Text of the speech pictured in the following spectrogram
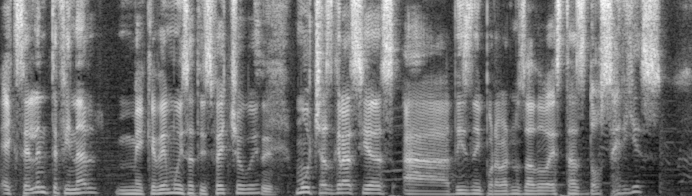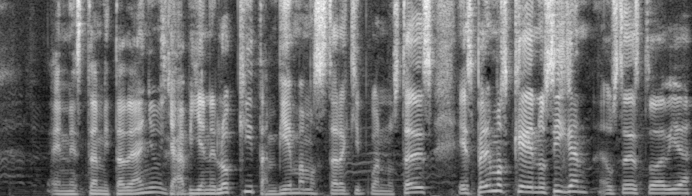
excelente final. Me quedé muy satisfecho, güey. Sí. Muchas gracias a Disney por habernos dado estas dos series. En esta mitad de año. Ya viene Loki. También vamos a estar aquí con ustedes. Esperemos que nos sigan a ustedes todavía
